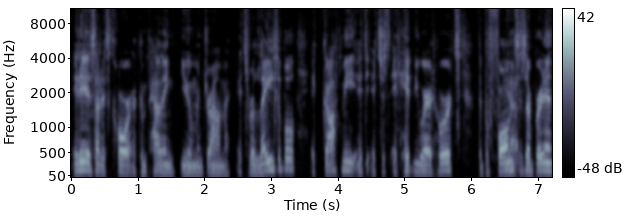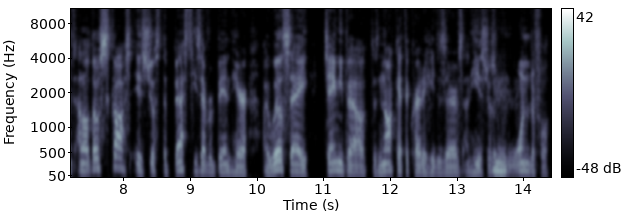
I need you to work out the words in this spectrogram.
it is at its core a compelling human drama. It's relatable. It got me. It, it just, it hit me where it hurts. The performances are brilliant. And although Scott is just the best he's ever been here, I will say Jamie Bell does not get the credit he deserves, and he is just Mm. wonderful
